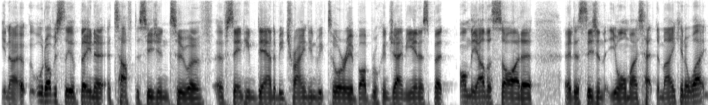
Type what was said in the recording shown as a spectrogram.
You know, it would obviously have been a, a tough decision to have, have sent him down to be trained in Victoria by Brooke and Jamie Ennis, but on the other side, a, a decision that you almost had to make in a way.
